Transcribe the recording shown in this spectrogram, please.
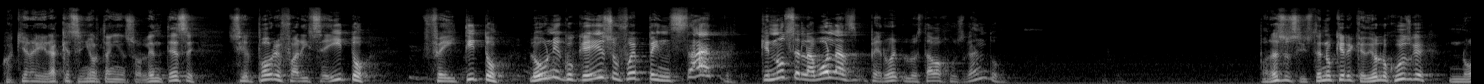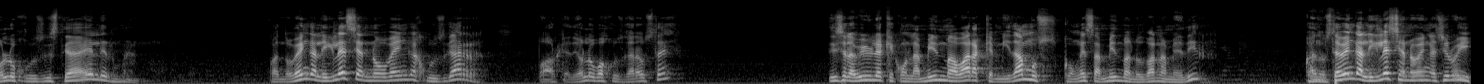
Cualquiera dirá que señor tan insolente ese. Si el pobre fariseíto, feitito, lo único que hizo fue pensar que no se lavó las, pero él lo estaba juzgando. Por eso, si usted no quiere que Dios lo juzgue, no lo juzgue usted a él, hermano. Cuando venga a la iglesia, no venga a juzgar, porque Dios lo va a juzgar a usted. Dice la Biblia que con la misma vara que midamos, con esa misma nos van a medir. Cuando usted venga a la iglesia, no venga a decir, oye,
